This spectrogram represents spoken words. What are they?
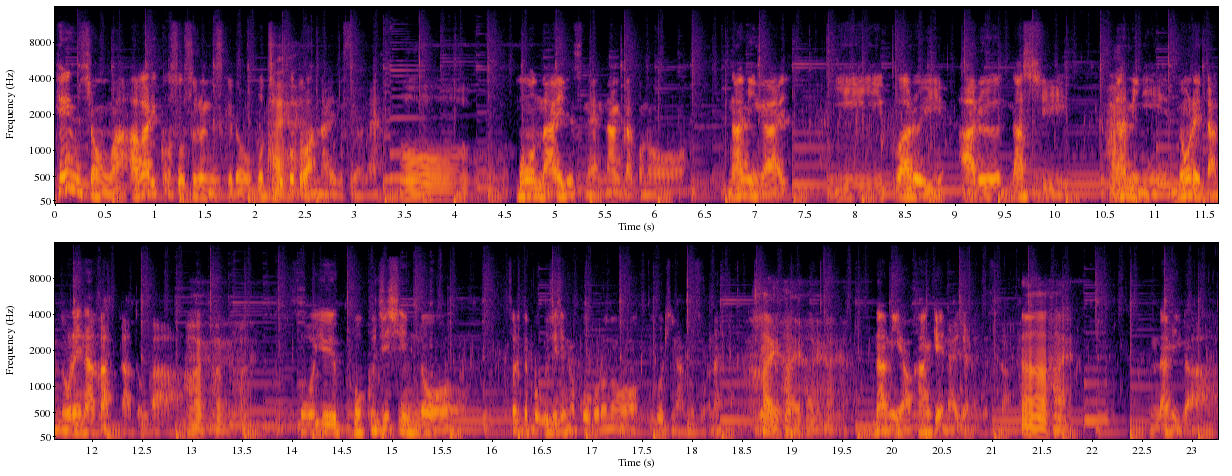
テンションは上がりこそするんですけど、落ちることはないですよね。おもうないですね。なんかこの波がいい悪いあるなし、はい波に乗れた乗れなかったとかはいはいはい。そういう僕自身のそれって僕自身の心の動きなんですよねはいはいはいはい。波は関係ないじゃないですかあはい。波が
